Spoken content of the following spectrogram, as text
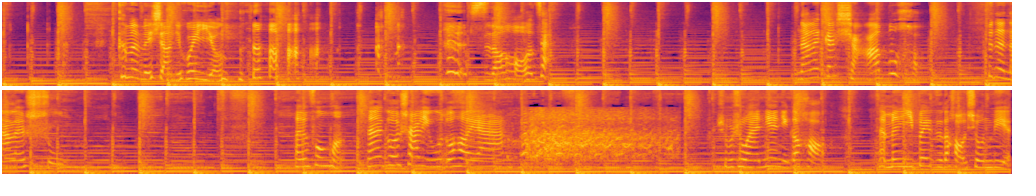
根本没想你会赢，死的好惨。拿来干啥不好，非得拿来输。凤凰，拿来给我刷礼物多好呀！是不是我还念你个好？咱们一辈子的好兄弟，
